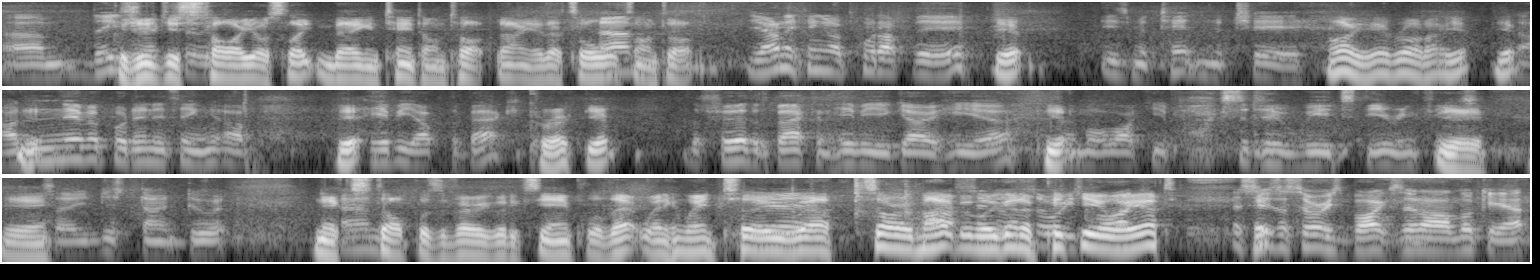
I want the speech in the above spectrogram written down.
Um, Because are you just actually- tie your sleeping bag and tent on top, don't you? That's all that's Um, on top. The only thing I put up there Yep. is my tent and my chair. Oh yeah. Right. Yep. Yep. I yep. never put anything up Yeah. heavy up the back. Correct. Yep. The further back and heavier you go here, Yeah. the more likely your bikes to do weird steering things. Yeah. yeah. So you just don't do it. Next um, stop was a very good example of that when he went to. Yeah. Uh, sorry, Oh, mate, as but we're going to pick you bike- out. As soon as I saw his bike, I said, "Oh, look out!"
